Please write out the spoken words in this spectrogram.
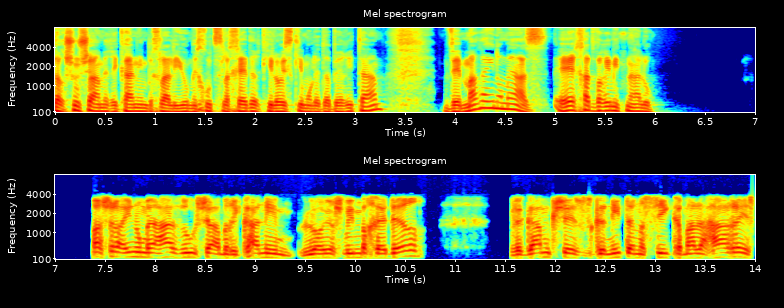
דרשו שהאמריקנים בכלל יהיו מחוץ לחדר כי לא הסכימו לדבר איתם, ומה ראינו מאז? איך הדברים התנהלו? מה שראינו מאז הוא שהאמריקנים לא יושבים בחדר, וגם כשסגנית הנשיא קמאלה הארס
